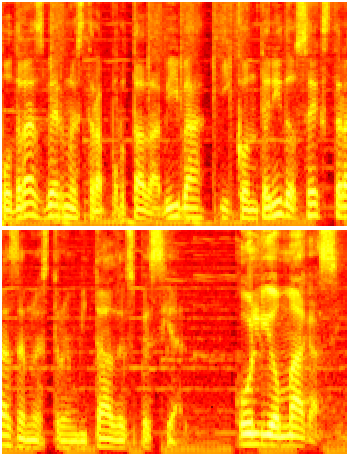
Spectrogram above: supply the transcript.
podrás ver nuestra portada viva y contenidos extras de nuestro invitado especial. Julio Magazine,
